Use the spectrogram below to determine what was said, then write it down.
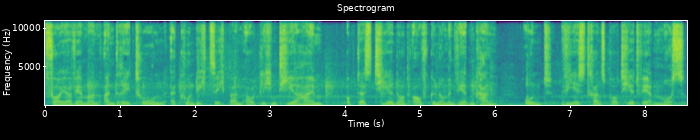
Feuerwehrmann André Thon erkundigt sich beim örtlichen Tierheim, ob das Tier dort aufgenommen werden kann und wie es transportiert werden muss.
